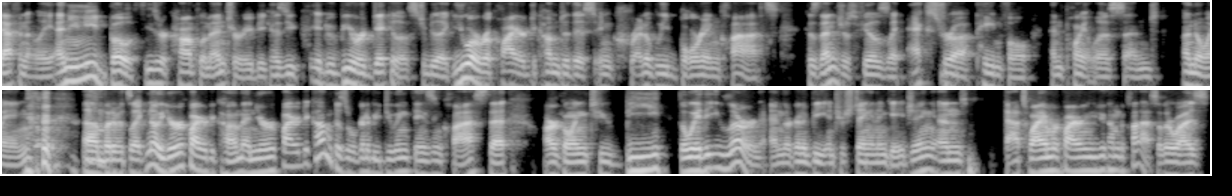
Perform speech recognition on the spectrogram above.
Definitely. And you need both. These are complementary because you it would be ridiculous to be like, you are required to come to this incredibly boring class, because then it just feels like extra painful and pointless and annoying. um, but if it's like, no, you're required to come and you're required to come because we're going to be doing things in class that are going to be the way that you learn and they're going to be interesting and engaging. And that's why I'm requiring you to come to class. Otherwise,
